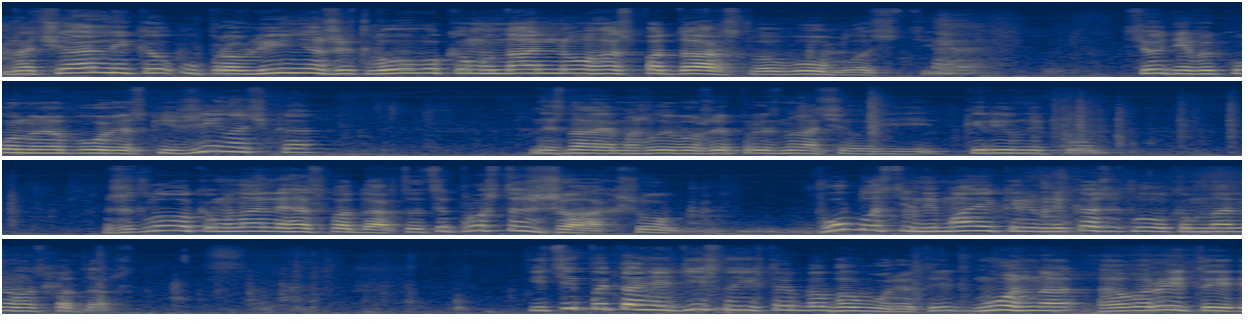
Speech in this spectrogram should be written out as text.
начальника управління житлово-комунального господарства в області. Сьогодні виконує обов'язки жіночка. Не знаю, можливо, вже призначили її керівником. Житлово-комунальне господарство це просто жах, що в області немає керівника житлово-комунального господарства. І ці питання дійсно їх треба обговорювати. Можна говорити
